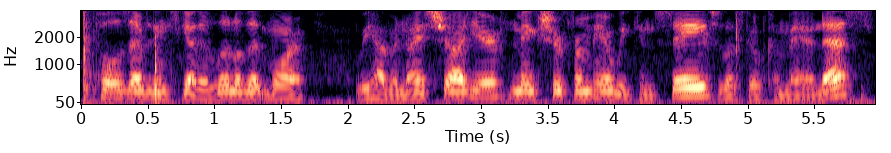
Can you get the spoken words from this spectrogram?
pulls everything together a little bit more. We have a nice shot here. Make sure from here we can save. So let's go Command S.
